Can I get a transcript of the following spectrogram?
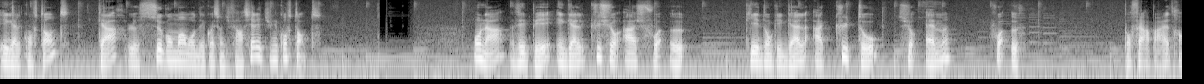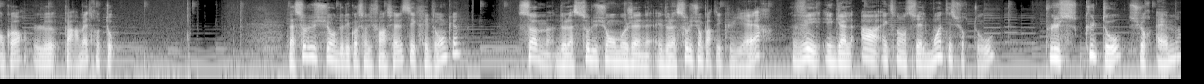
égale constante, car le second membre de l'équation différentielle est une constante. On a Vp égale Q sur H fois E, qui est donc égal à Q taux sur M fois E, pour faire apparaître encore le paramètre taux. La solution de l'équation différentielle s'écrit donc somme de la solution homogène et de la solution particulière, V égale A exponentielle moins T sur taux, plus Q taux sur M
